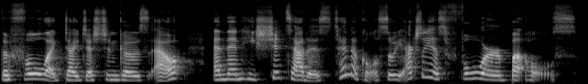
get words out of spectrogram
the full like digestion goes out. And then he shits out his tentacles, so he actually has four buttholes.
